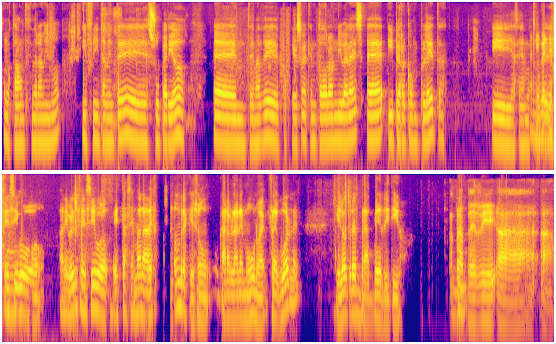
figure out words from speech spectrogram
como estábamos diciendo ahora mismo, infinitamente superior eh, en temas de. Porque eso es que en todos los niveles es hiper completa. Y ya se A nivel defensivo, a nivel defensivo, esta semana deja nombres que son, que ahora hablaremos uno es Fred Warner y el otro es Bradbury, tío. Bradbury ah, ah,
